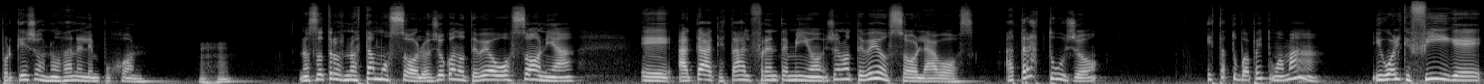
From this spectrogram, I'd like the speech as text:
Porque ellos nos dan el empujón. Nosotros no estamos solos. Yo cuando te veo a vos, Sonia, eh, acá que estás al frente mío, yo no te veo sola a vos. Atrás tuyo está tu papá y tu mamá. Igual que Figue,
